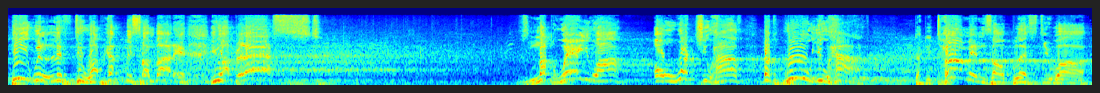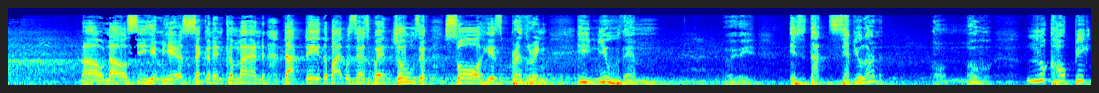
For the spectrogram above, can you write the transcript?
He will lift you up. Help me, somebody. You are blessed. It's not where you are or what you have, but who you have that determines how blessed you are. Now, now see him here, second in command. That day, the Bible says, when Joseph saw his brethren, he knew them. Is that Zebulun? Oh no. Look how big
